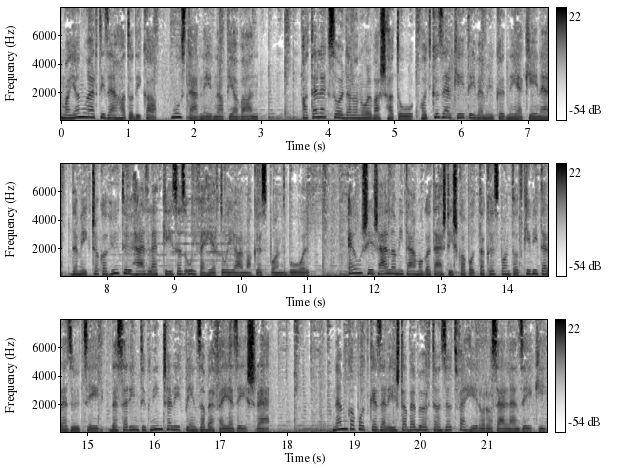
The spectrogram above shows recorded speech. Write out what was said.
Ma január 16-a, Musztáv névnapja van. A Telex oldalon olvasható, hogy közel két éve működnie kéne, de még csak a hűtőház lett kész az új Fehértói Alma központból. EU-s és állami támogatást is kapott a központot kivitelező cég, de szerintük nincs elég pénz a befejezésre. Nem kapott kezelést a bebörtönzött fehér orosz ellenzéki.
